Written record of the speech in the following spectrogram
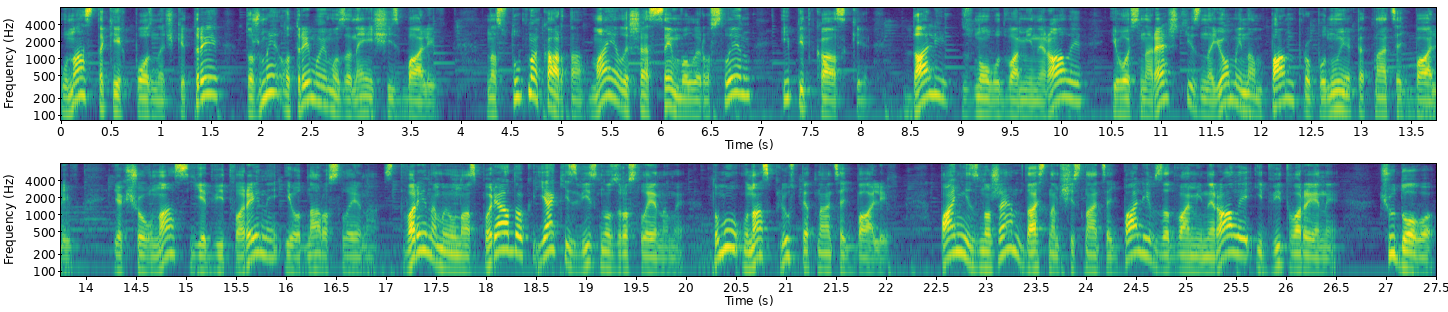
У нас таких позначки 3, тож ми отримуємо за неї 6 балів. Наступна карта має лише символи рослин і підказки. Далі знову два мінерали, і ось нарешті знайомий нам пан пропонує 15 балів. якщо у нас є дві тварини і одна рослина. З тваринами у нас порядок, як і звісно з рослинами, тому у нас плюс 15 балів. Пані з ножем дасть нам 16 балів за два мінерали і дві тварини. Чудово,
